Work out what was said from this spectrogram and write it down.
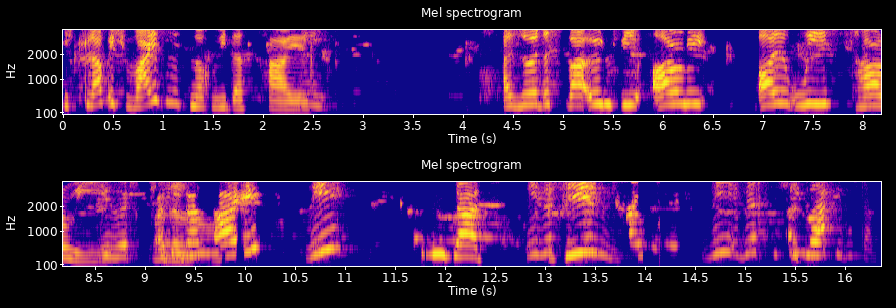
ich glaube, ich weiß es noch, wie das heißt. Wie? Also, das war irgendwie always, always Wie sorry. wird das so. Eis? Wie? Oh Gott. Wie wird Wie? geschrieben? Wie wird geschrieben? Also- Sag die Buchstaben.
